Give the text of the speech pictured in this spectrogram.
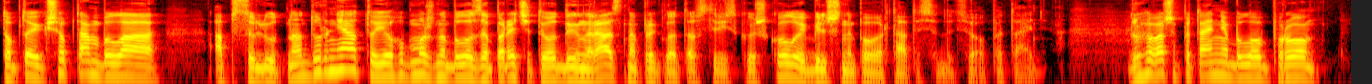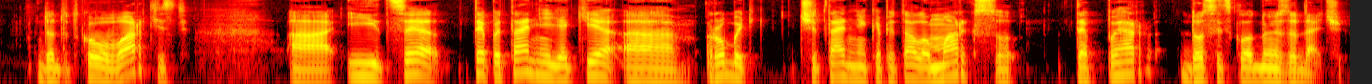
Тобто, якщо б там була абсолютна дурня, то його можна було заперечити один раз, наприклад, австрійською школою, і більше не повертатися до цього питання. Друге, ваше питання було про додаткову вартість. А, І це те питання, яке робить читання капіталу Марксу тепер досить складною задачею.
